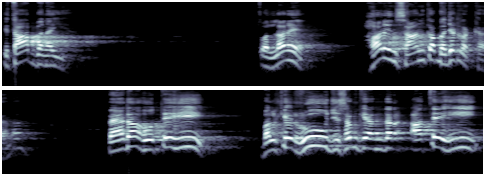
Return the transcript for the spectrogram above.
کتاب بنائی ہے، تو اللہ نے ہر انسان کا بجٹ رکھا ہے نا۔ پیدا ہوتے ہی، بلکہ روح جسم کے اندر آتے ہی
